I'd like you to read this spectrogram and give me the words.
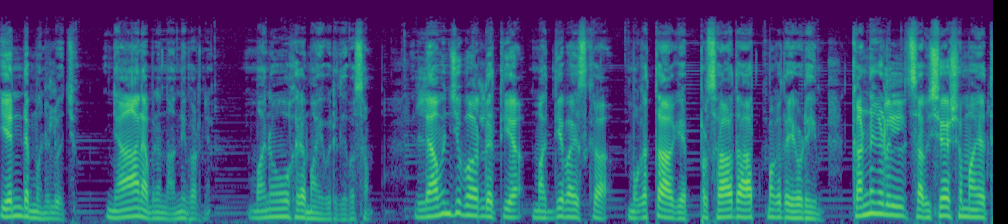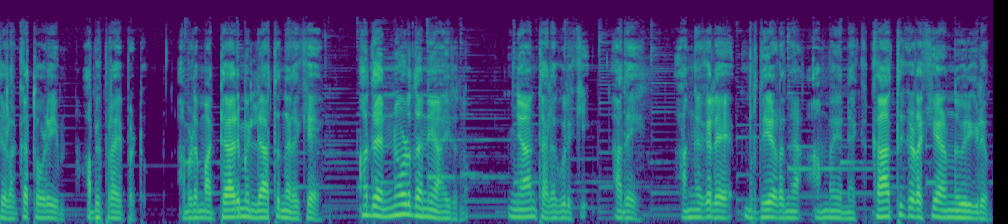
എന്റെ മുന്നിൽ വെച്ചു. ഞാൻ അവന് നന്ദി പറഞ്ഞു. മനോഹരമായ ഒരു ദിവസം. ലവഞ്ച് ബാറിലെത്തിയ മധ്യവയസ്ക മുഖത്താകെ പ്രസാദാത്മകതയോടെയും കണ്ണുകളിൽ സവിശേഷമായ തിളക്കത്തോടെയും അഭിപ്രായപ്പെട്ടു. അവിടെ മറ്റാരുമില്ലാത്ത നിലയ്ക്ക് അതെന്നോട് തന്നെയായിരുന്നു ഞാൻ തലകുലുക്കി. അതെ അങ്ങകലെ മൃതിയടഞ്ഞ അമ്മ എന്നെ കാത്തുകിടക്കുകയാണെന്നൊരിക്കലും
